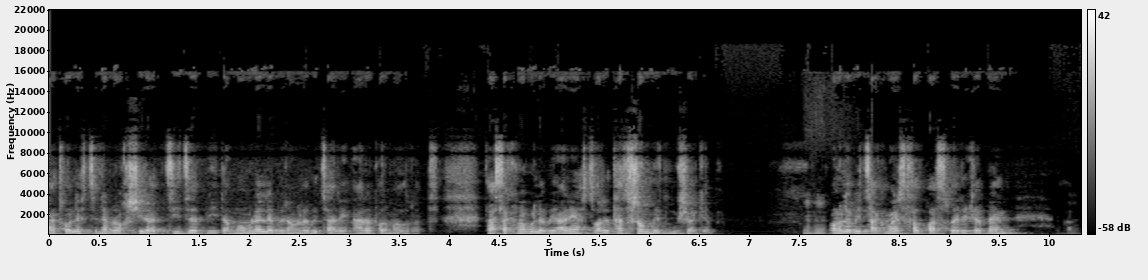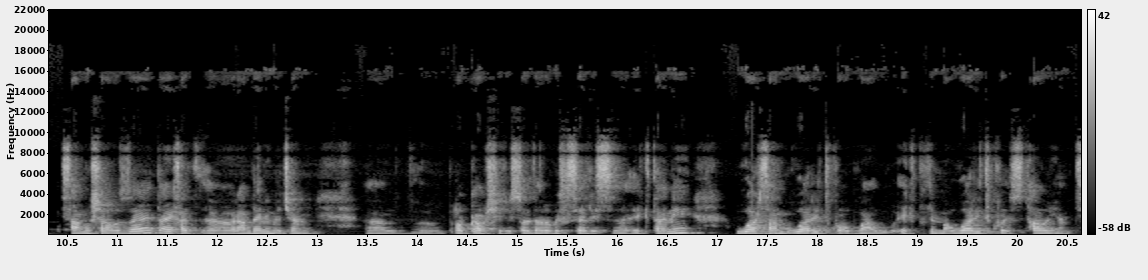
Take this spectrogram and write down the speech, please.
კათოლიციზმი, რომ ხშირად ძიძები და მომლელები, რომლებიც არიან არაფორმალურად დასაქმებულები არიან სწორედაც რომ მედმუშაკები. რომლებიც საკმარის ხელფასს ვერ იღებენ სამუშაოზე და ეხლა რამდენიმე ჩემი პროფკავშირი სოლიდარობის ქსელის ექტანი უარს ამ უარი თქვა ექტმა უარი თქვეს თავიანთ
